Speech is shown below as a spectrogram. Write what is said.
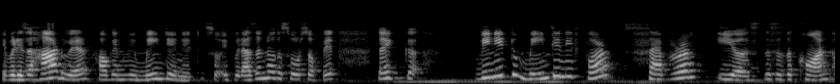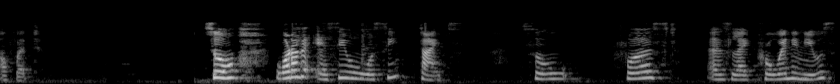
If it is a hardware how can we maintain it? So if it doesn't know the source of it like uh, we need to maintain it for several years. This is the con of it. So what are the SEooC types? So first as like proven in use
